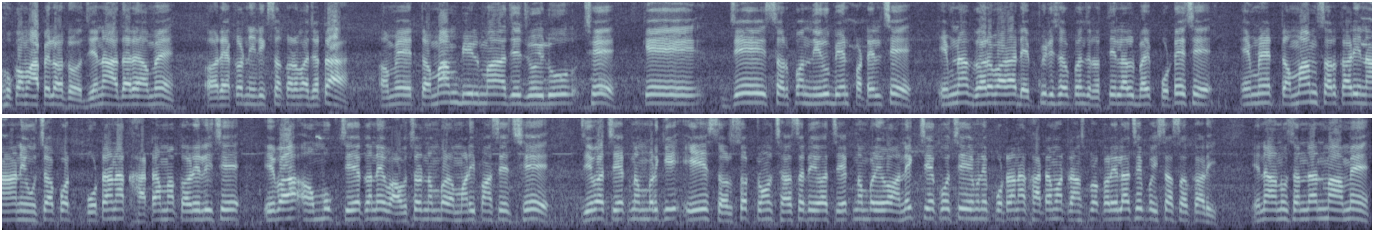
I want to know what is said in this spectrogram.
હુકમ આપેલો હતો. જેના આધારે અમે રેકોર્ડ નિરીક્ષણ કરવા જતાં અમે તમામ બિલમાં જે જોયેલું છે કે જે સરપંચ નીરુબેન પટેલ છે, એમના ઘરવાળા ડેપ્યુટી સરપંચ રતિલાલભાઈ પોટે છે એમણે તમામ સરકારી નાણાંની ઉંચાપત પોતાના ખાતામાં કરેલી છે એવા અમુક ચેક અને વાઉચર નંબર અમારી પાસે છે, જેવા ચેક નંબર કે એ સડસઠ ત્રણ છાસઠ એવા ચેક નંબર એવા અનેક ચેકો છે એમણે પોતાના ખાતામાં ટ્રાન્સફર કરેલા છે પૈસા સરકારી. એના અનુસંધાનમાં અમે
